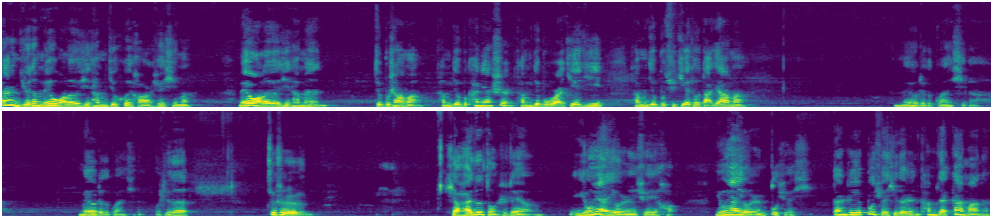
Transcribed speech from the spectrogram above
但是你觉得没有网络游戏，他们就会好好学习吗？没有网络游戏，他们就不上网，他们就不看电视，他们就不玩街机，他们就不去街头打架吗？没有这个关系的，没有这个关系的。我觉得，就是小孩子总是这样，永远有人学习好，永远有人不学习。但是这些不学习的人，他们在干嘛呢？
